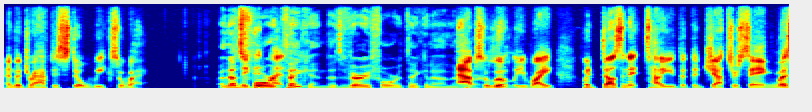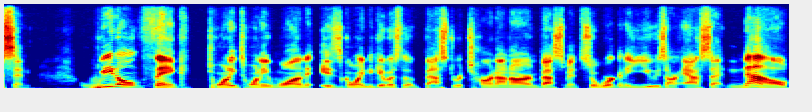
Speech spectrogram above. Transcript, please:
and the draft is still weeks away. And that's did forward thinking. That's very forward thinking on part. Absolutely, right? But doesn't it tell you that the Jets are saying, listen, we don't think 2021 is going to give us the best return on our investment. So we're going to use our asset now.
